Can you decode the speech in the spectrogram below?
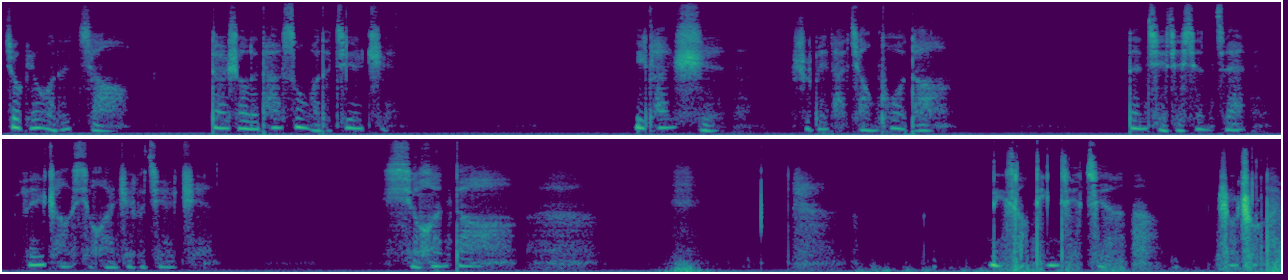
就给我的脚戴上了他送我的戒指。一开始是被他强迫的，但姐姐现在非常喜欢这个戒指，喜欢到你想听姐姐说出来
